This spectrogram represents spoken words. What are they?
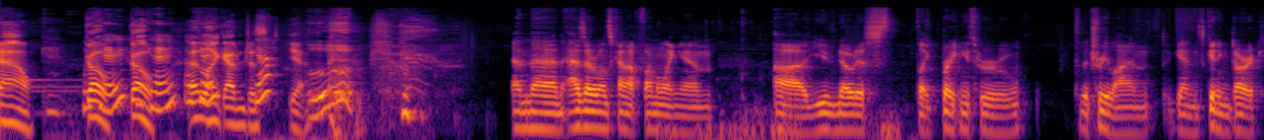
Now. Okay. Go. Okay. go. Okay. Uh, okay. Like I'm just yeah. And then as everyone's kind of funneling in, uh, you notice like breaking through to the tree line. Again, it's getting dark.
